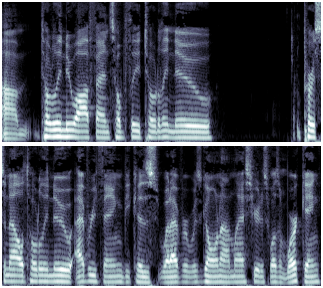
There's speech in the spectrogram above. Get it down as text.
Um, totally new offense, hopefully totally new personnel totally new everything because whatever was going on last year just wasn't working.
